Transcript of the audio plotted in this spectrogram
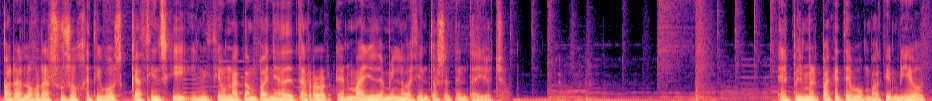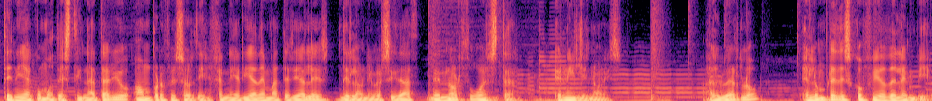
Para lograr sus objetivos, Kaczynski inició una campaña de terror en mayo de 1978. El primer paquete bomba que envió tenía como destinatario a un profesor de ingeniería de materiales de la Universidad de Northwestern, en Illinois. Al verlo, el hombre desconfió del envío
